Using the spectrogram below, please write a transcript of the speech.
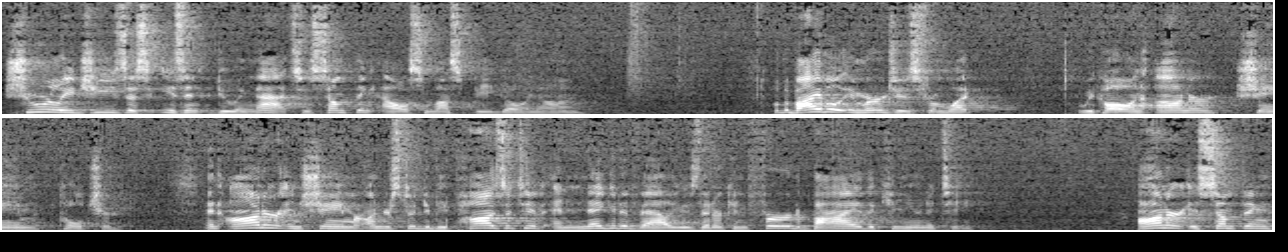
Surely Jesus isn't doing that, so something else must be going on. Well, the Bible emerges from what we call an honor shame culture. And honor and shame are understood to be positive and negative values that are conferred by the community. Honor is something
